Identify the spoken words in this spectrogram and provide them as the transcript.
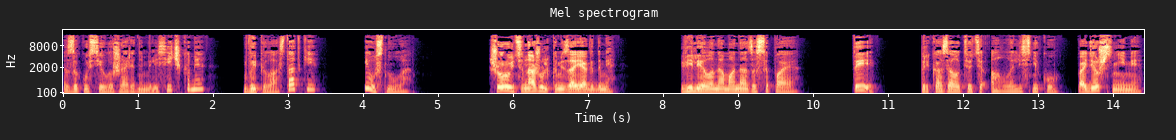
Закусила жареными лисичками, выпила остатки и уснула. «Шуруйте ножульками за ягодами», — велела нам она, засыпая. «Ты», — приказала тетя Алла леснику, — «пойдешь с ними.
